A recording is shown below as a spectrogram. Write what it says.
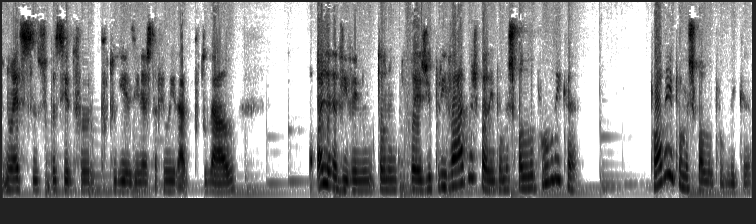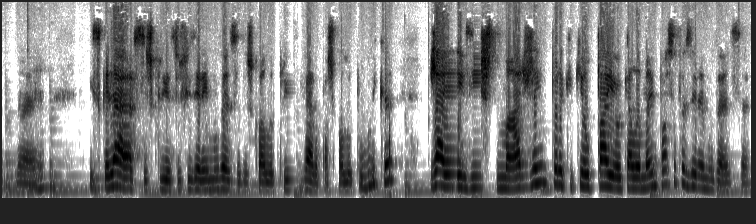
não é se, se o paciente for português e nesta realidade de Portugal, olha, vivem, estão num colégio privado, mas podem ir para uma escola pública podem ir para uma escola pública, não é? E se calhar, se as crianças fizerem mudança da escola privada para a escola pública, já existe margem para que aquele pai ou aquela mãe possa fazer a mudança.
